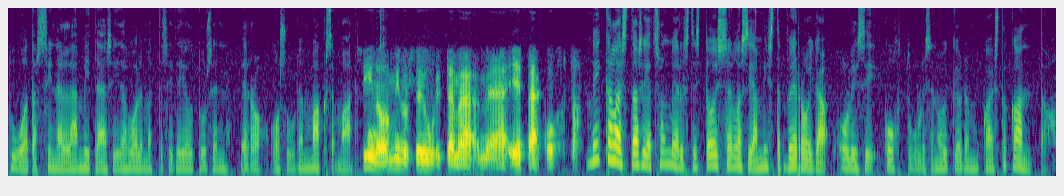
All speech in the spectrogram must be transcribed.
tuota sinällään mitään. Siitä huolimatta siitä joutuu sen veroosuuden maksamaan. Siinä on minusta juuri tämä epäkohta. Minkälaiset asiat sun mielestä olisi sellaisia, mistä veroja olisi kohtuullisen oikeudenmukaista kantaa?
